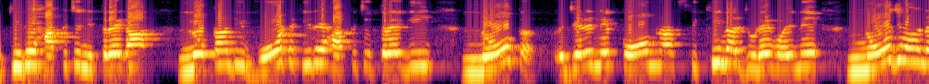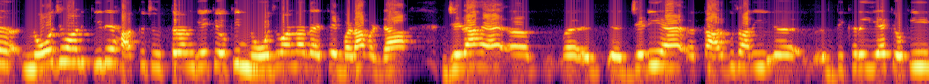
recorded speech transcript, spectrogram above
ਕਿਹਦੇ ਹੱਕ 'ਚ ਨਿਤਰੇਗਾ? ਲੋਕਾਂ ਦੀ ਵੋਟ ਕਿਹਦੇ ਹੱਕ 'ਚ ਉਤਰੇਗੀ? ਲੋਕ ਜਿਹੜੇ ਨੇ ਕੌਮ ਨਾਲ, ਸਿੱਖੀ ਨਾਲ ਜੁੜੇ ਹੋਏ ਨੇ, ਨੌਜਵਾਨ ਨੌਜਵਾਨ ਕਿਹਦੇ ਹੱਕ 'ਚ ਉਤਰਨਗੇ? ਕਿਉਂਕਿ ਨੌਜਵਾਨਾਂ ਦਾ ਇੱਥੇ ਬੜਾ ਵੱਡਾ ਜਿਹੜਾ ਹੈ ਜਿਹੜੀ ਹੈ ਕਾਰਗੁਜ਼ਾਰੀ ਦਿਖ ਰਹੀ ਹੈ। ਕਿਉਂਕਿ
